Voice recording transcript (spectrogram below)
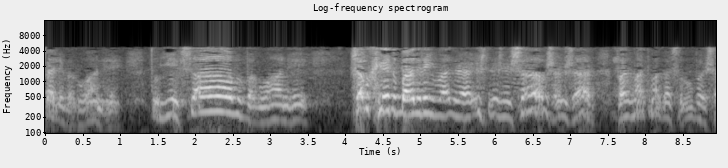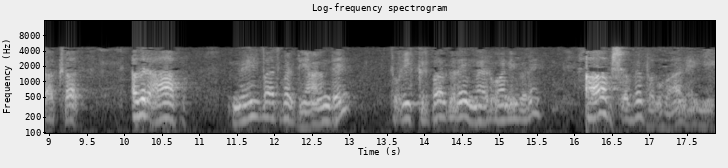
पहले भगवान है। तो ये सब भगवान है। सब खेत बाजरे ही बाजरा है इस तरह से सब संसार परमात्मा का स्वरूप है साक्षात। अगर आप मेरी बात पर ध्यान दें, थोड़ी कृपा करें, मेहरबानी करें, आप सब भगवान है ये।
